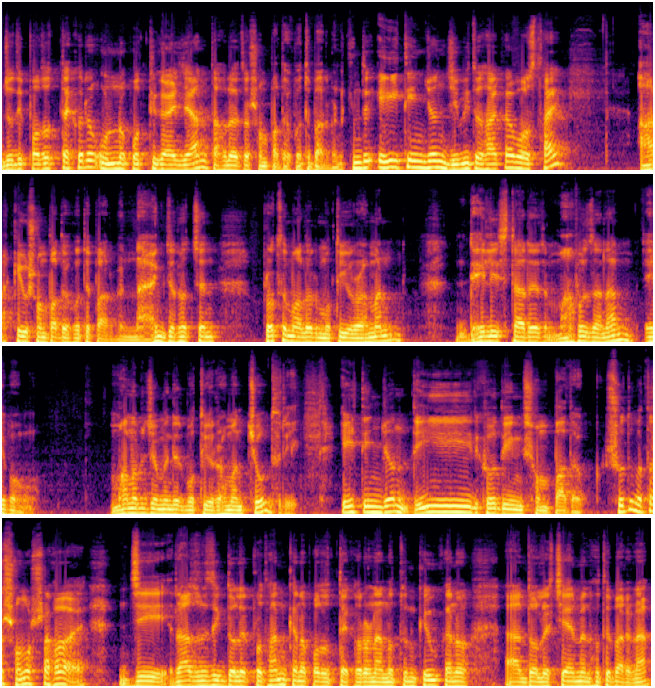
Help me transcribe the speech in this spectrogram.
যদি পদত্যাগ করে অন্য পত্রিকায় যান, তাহলে তো সম্পাদক হতে পারবেন। কিন্তু এই তিনজন জীবিত থাকা অবস্থায় আর কেউ সম্পাদক হতে পারবেন না। একজন হচ্ছেন প্রথম আলোর মতিউর রহমান, ডেইলি স্টারের মাহফুজ আনাম এবং মানব জমিনের মতিউর রহমান চৌধুরী। এই তিনজন দীর্ঘদিন সম্পাদক। শুধুমাত্র সমস্যা হয় যে রাজনৈতিক দলের প্রধান কেন পদত্যাগ করে না, নতুন কেউ কেন দলের চেয়ারম্যান হতে পারে না।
